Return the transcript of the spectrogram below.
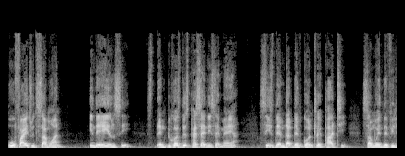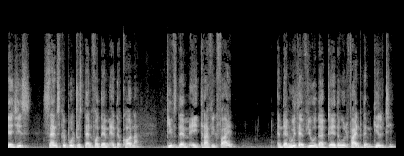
who fights with someone in the ANC, and because this person is a mayor, sees them that they've gone to a party somewhere in the villages, sends people to stand for them at the corner, gives them a traffic fine, and then with a view that uh, they will find them guilty,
